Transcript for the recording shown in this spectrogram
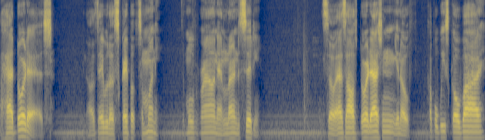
I had DoorDash. You know, I was able to scrape up some money to move around and learn the city. So as I was door dashing, you know, a couple weeks go by,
